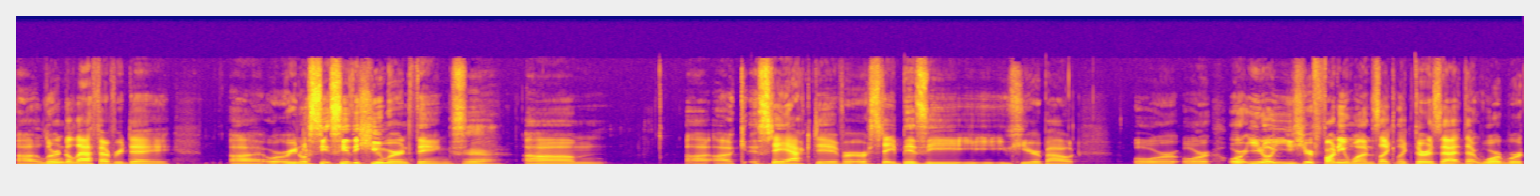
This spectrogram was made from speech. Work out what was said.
uh, learn to laugh every day, uh, or, or you know, see see the humor in things. Yeah. Um, uh, uh, stay active or, or stay busy. You, you hear about, or or or you know, you hear funny ones like like there's that that World War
